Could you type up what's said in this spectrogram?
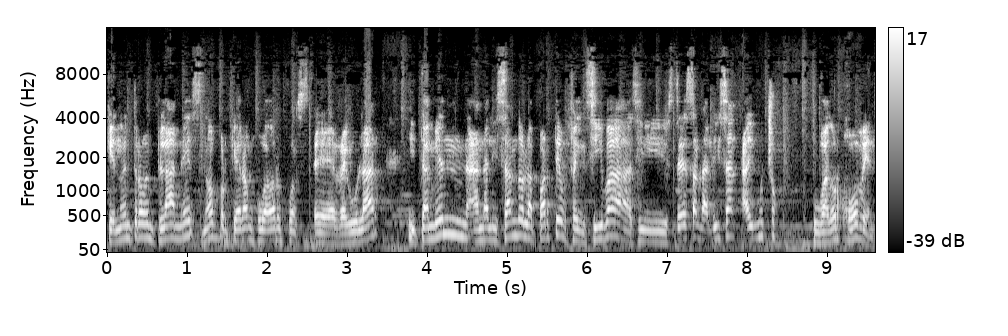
que no entró en planes, ¿no? Porque era un jugador pues, eh, regular. Y también analizando la parte ofensiva, si ustedes analizan, hay mucho jugador joven.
